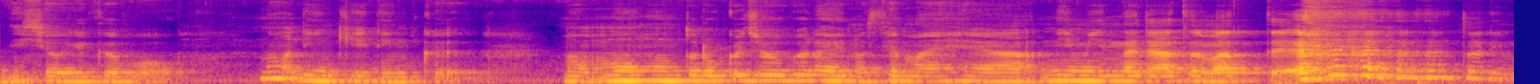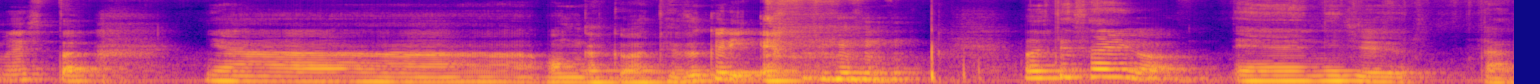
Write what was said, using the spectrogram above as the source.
西荻窪のリンキーリンクのもうほんと6畳ぐらいの狭い部屋にみんなで集まって 撮りました。いや音楽は手作り。そして最後、えー、20段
